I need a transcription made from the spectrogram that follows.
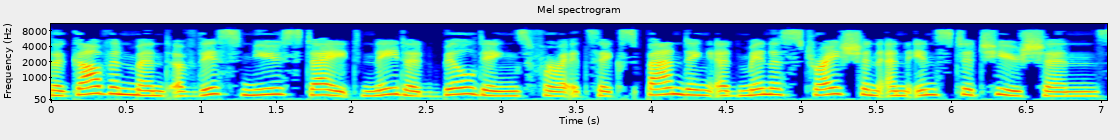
The government of this new state needed buildings for its expanding administration and institutions.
